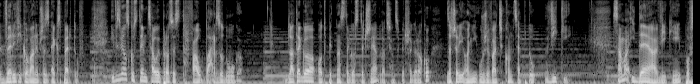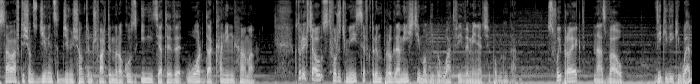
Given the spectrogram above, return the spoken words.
weryfikowany przez ekspertów. I w związku z tym cały proces trwał bardzo długo. Dlatego od 15 stycznia 2001 roku zaczęli oni używać konceptu wiki. Sama idea wiki powstała w 1994 roku z inicjatywy Warda Cunninghama, który chciał stworzyć miejsce, w którym programiści mogliby łatwiej wymieniać się poglądami. Swój projekt nazwał WikiWiki Web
